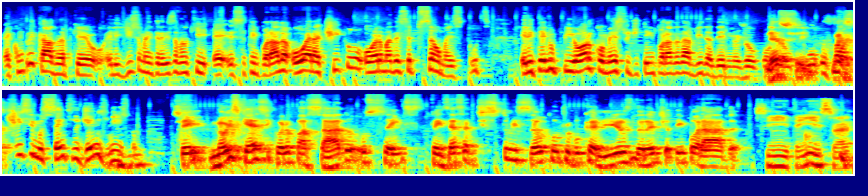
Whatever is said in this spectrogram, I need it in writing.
é complicado, né? Porque ele disse uma entrevista falando que é, essa temporada ou era título ou era uma decepção, mas, putz, ele teve o pior começo de temporada da vida dele no jogo contra Esse, o, o, fortíssimo Saints do James Winston. Sim, não esquece que ano passado o Saints fez essa destruição contra o Buccaneers durante a temporada. Sim, tem isso, é.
